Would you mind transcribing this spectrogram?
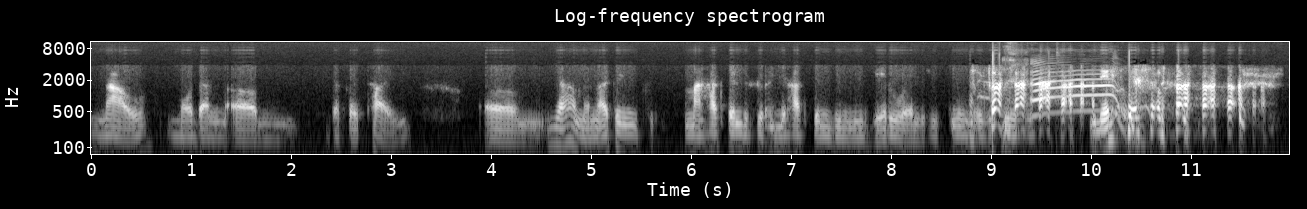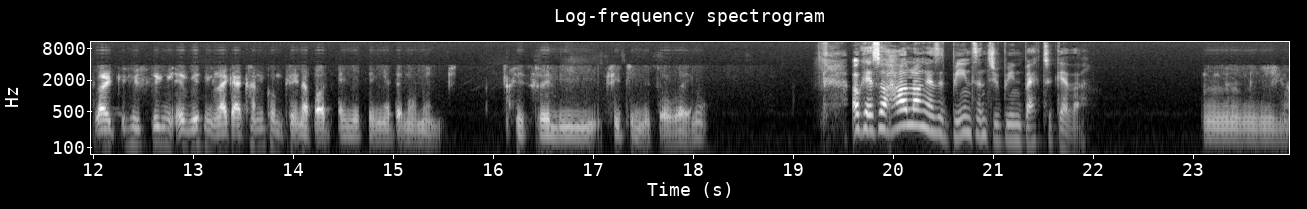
now more than um, the first time. Um, yeah, man, I think my husband is really husbanding me very well. He's doing everything, you know, like he's doing everything. Like I can't complain about anything at the moment. He's really treating me so well. Okay, so how long has it been since you've been back together? Mm,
